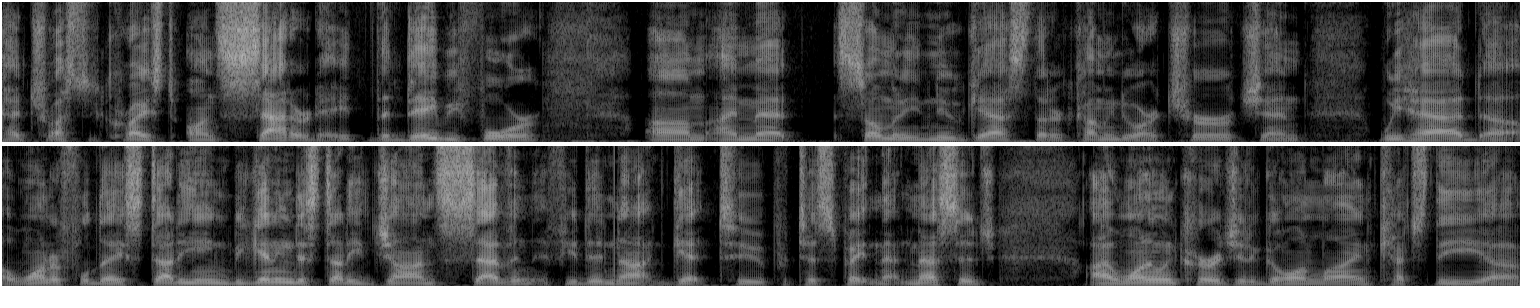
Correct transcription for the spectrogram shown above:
had trusted Christ on Saturday, the day before. Um, I met so many new guests that are coming to our church, and we had uh, a wonderful day studying, beginning to study John 7. If you did not get to participate in that message, I want to encourage you to go online, catch the uh,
